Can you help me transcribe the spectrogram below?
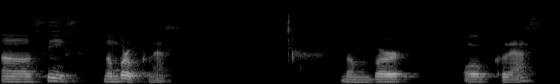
uh, C number of class, number of class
